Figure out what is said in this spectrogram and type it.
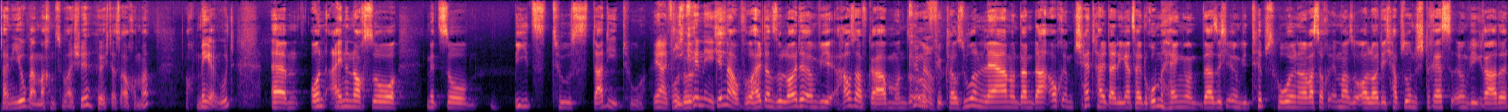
Beim Yoga machen zum Beispiel höre ich das auch immer. Auch mega gut. Ähm, und eine noch so mit so Beats to Study to. Ja, die so, kenn ich. Genau, wo halt dann so Leute irgendwie Hausaufgaben und so Genau. für Klausuren lernen und dann da auch im Chat halt da die ganze Zeit rumhängen und da sich irgendwie Tipps holen oder was auch immer. So, oh Leute, ich habe so einen Stress irgendwie gerade.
